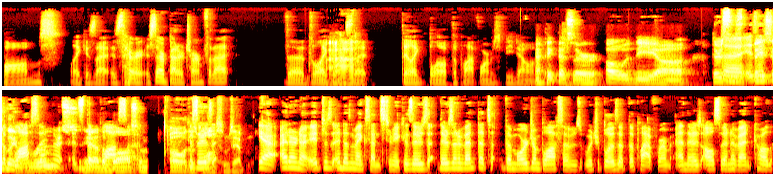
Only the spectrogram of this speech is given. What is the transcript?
bombs. Like, is that is there is there a better term for that? The the like Ah. ones that they like blow up the platforms if you don't. I think that's their. Oh, the uh, there's The- these is it the basically blossom or- roots. it's the yeah, blossom. Oh, 'Cause those there's- blossoms, yep. Yeah, I don't know. It just it doesn't make sense to me because there's there's an event that's the Mordrem Blossoms, which blows up the platform, and there's also an event called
